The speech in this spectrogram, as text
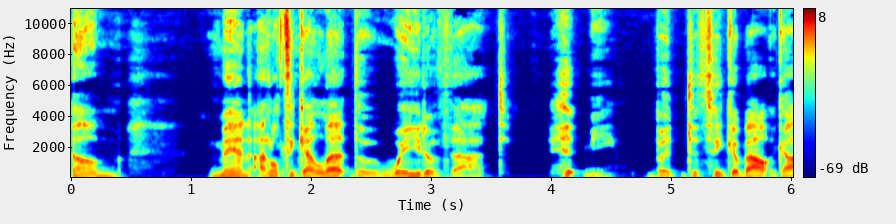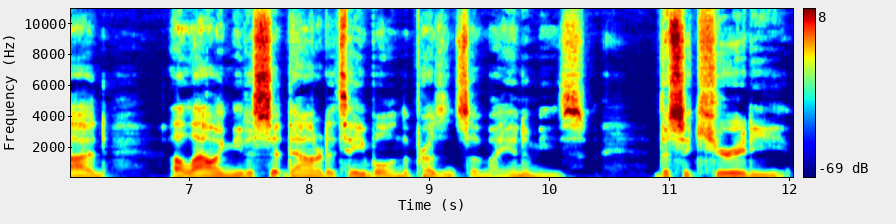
um, man, I don't think I let the weight of that hit me, but to think about God allowing me to sit down at a table in the presence of my enemies, the security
